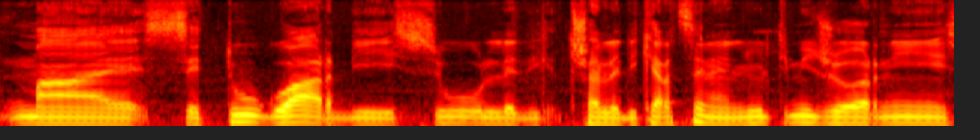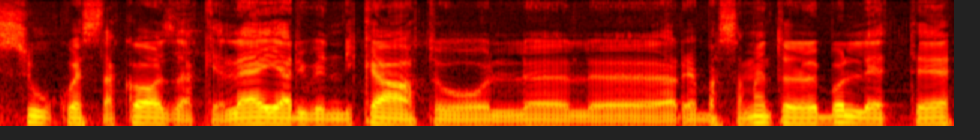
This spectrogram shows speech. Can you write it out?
ma eh, se tu guardi sulle cioè le dichiarazioni negli ultimi giorni su questa cosa che lei ha rivendicato, il, il riabbassamento delle bollette,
